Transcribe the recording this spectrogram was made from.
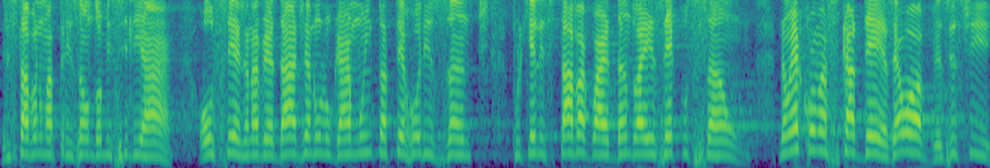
Ele estava numa prisão domiciliar, ou seja, na verdade era um lugar muito aterrorizante, porque ele estava aguardando a execução. Não é como as cadeias, é óbvio, existem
